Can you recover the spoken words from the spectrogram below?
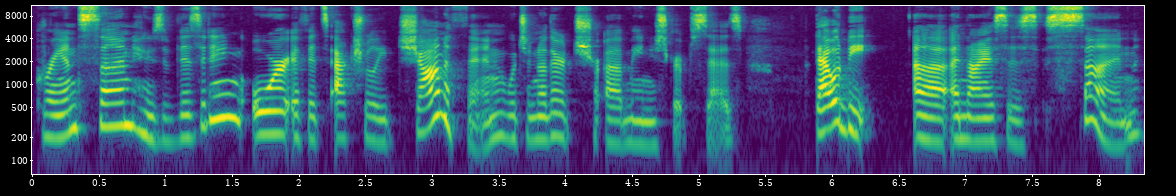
grandson who's visiting, or if it's actually Jonathan, which another uh, manuscript says, that would be uh, Ananias's son,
